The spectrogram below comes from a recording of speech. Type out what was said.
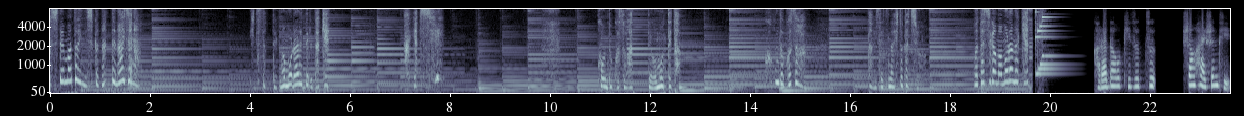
足手まといにしかなってないじゃない。いつだって守られてるだけ。悔しい。今度こそはって思ってた。今度こそは、大切な人たちを私が守らなきゃ。体を傷つ、伤害身体。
